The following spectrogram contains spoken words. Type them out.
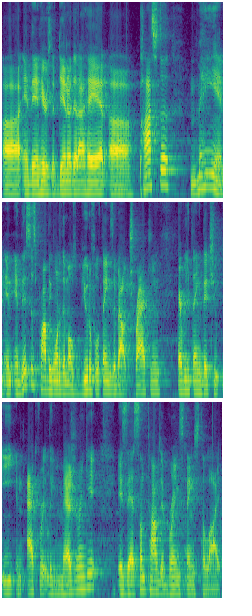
Uh, and then here's the dinner that I had uh, pasta. Man, and, and this is probably one of the most beautiful things about tracking everything that you eat and accurately measuring it is that sometimes it brings things to light.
